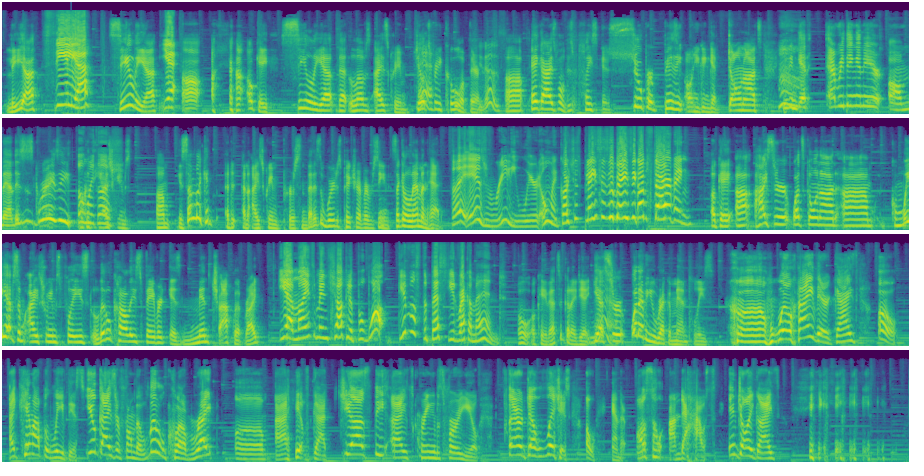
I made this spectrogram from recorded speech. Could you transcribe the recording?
Leah? Celia. Celia? Yeah. Oh, okay. Celia that loves ice cream. She yeah. looks pretty cool up there. She does. Uh, hey guys, whoa, this place is super busy. Oh, you can get donuts. You can get everything in here. Oh man, this is crazy. Oh Look my gosh. Ice creams. Um, is that like a, a, an ice cream person? That is the weirdest picture I've ever seen. It's like a lemon head. That is really weird. Oh my gosh, this place is amazing. I'm starving. Okay, uh, hi, sir. What's going on? Um, can we have some ice creams, please? Little Carly's favorite is mint chocolate, right? Yeah, mine's mint chocolate, but what? Give us the best you'd recommend. Oh, okay, that's a good idea. Yes, sir. Whatever you recommend, please. Uh, well, hi there, guys. Oh, I cannot believe this. You guys are from the Little Club, right? Um, I have got just the ice creams for you. They're delicious. Oh, and they're also on the house. Enjoy, guys.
